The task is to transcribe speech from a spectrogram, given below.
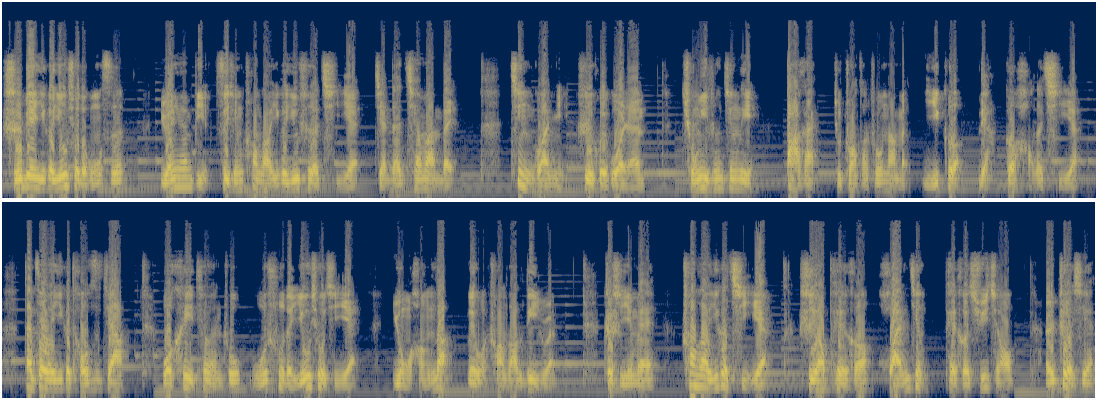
识别一个优秀的公司。远远比自行创造一个优秀的企业简单千万倍。尽管你智慧过人，穷一生精力大概就创造出那么一个两个好的企业，但作为一个投资家，我可以挑选出无数的优秀企业，永恒的为我创造利润。这是因为创造一个企业是要配合环境、配合需求，而这些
